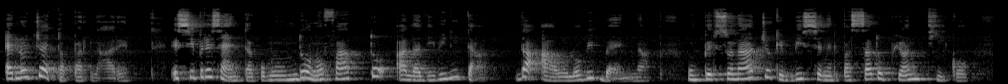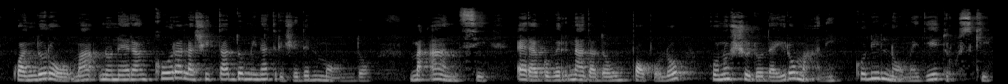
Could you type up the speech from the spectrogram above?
È l'oggetto a parlare e si presenta come un dono fatto alla divinità da Aulo Vibenna, un personaggio che visse nel passato più antico, quando Roma non era ancora la città dominatrice del mondo, ma anzi era governata da un popolo conosciuto dai Romani con il nome di Etruschi.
